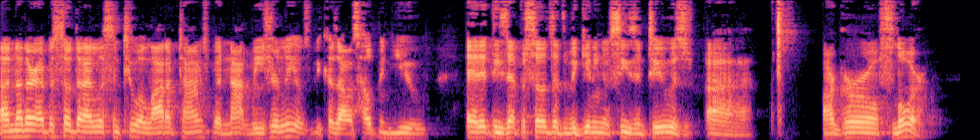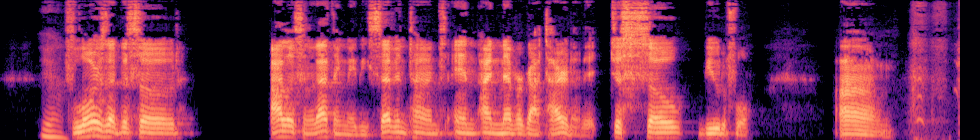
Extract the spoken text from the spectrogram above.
another episode that I listened to a lot of times, but not leisurely. It was because I was helping you edit these episodes at the beginning of season two. Is uh, our girl Floor. Yeah. Floor's episode, I listened to that thing maybe seven times and I never got tired of it. Just so beautiful. Um,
